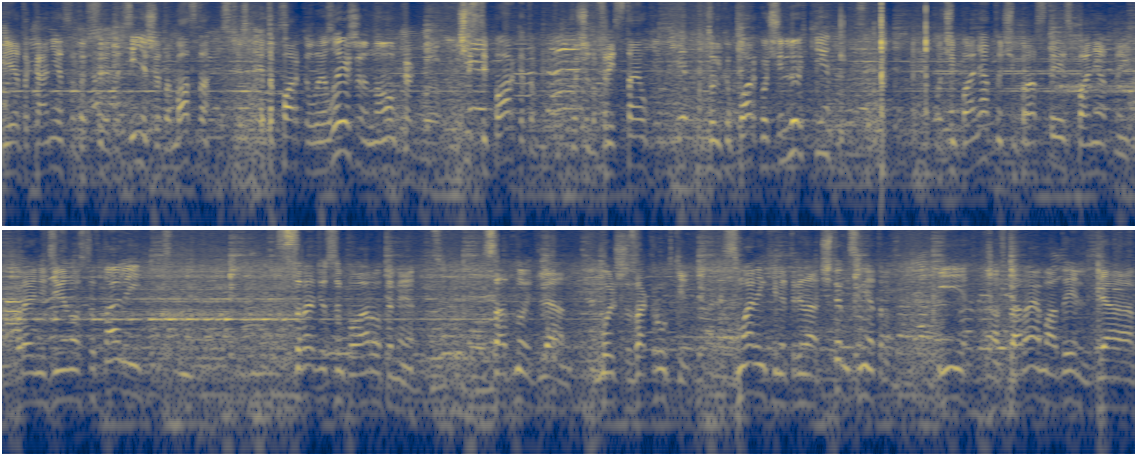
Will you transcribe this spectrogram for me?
и это конец, это все, это финиш, это баста. Это парковые лыжи, но как бы чистый парк, это, в общем-то, фристайл. Только парк очень легкий, очень понятно, очень простые, с понятной в районе 90 талий, с радиусом поворотами, с одной для больше закрутки, с маленькими 13-14 метров, и а, вторая модель для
